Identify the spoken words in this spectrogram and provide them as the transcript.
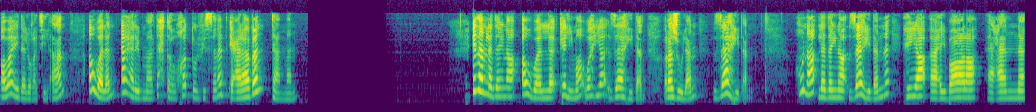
قواعد لغتي الآن. أولا أعرب ما تحته خط في السند إعرابا تاما. إذا لدينا أول كلمة وهي زاهدا. رجلا زاهدا. هنا لدينا زاهدا هي عبارة عن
